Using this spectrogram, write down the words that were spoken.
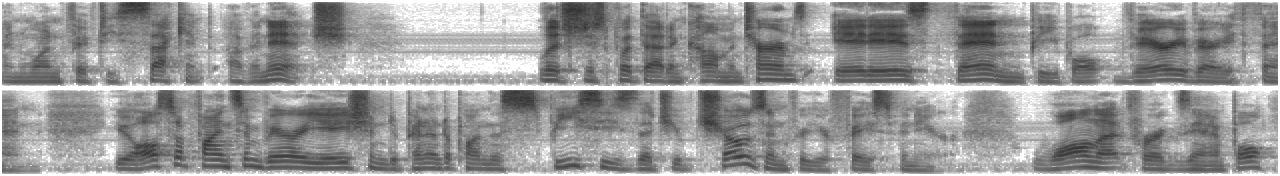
and 152nd of an inch. Let's just put that in common terms. It is thin, people, very, very thin. You'll also find some variation dependent upon the species that you've chosen for your face veneer. Walnut, for example,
